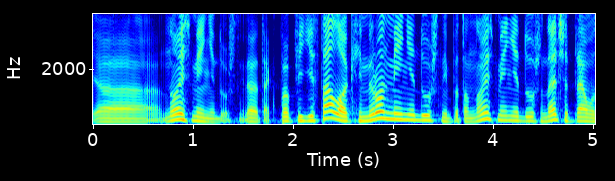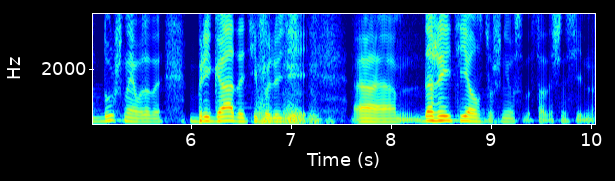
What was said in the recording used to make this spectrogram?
Э, Нойз менее душный. Давай так. По пьедесталу Оксимирон менее душный, потом Нойз менее душный. Дальше прям вот душная вот эта бригада типа людей. Э, Даже ATL сдушнился достаточно сильно.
